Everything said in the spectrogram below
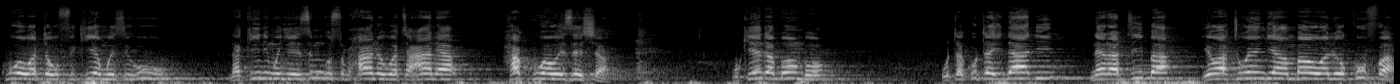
kuwa wataufikia mwezi huu, lakini Mwenyezi Mungu subhanahu wa ta'ala hakuwawezesha. Ukienda Bombo utakuta idadi na ratiba ya watu wengi ambao waliokufa,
